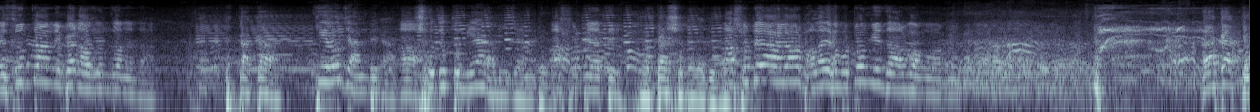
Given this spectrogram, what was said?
এই সুলতানি বেটা ওজন জানে না। কাকা কেউ জানবে না। হ্যাঁ। শুধু তুমি আর আমি জানব। পাঁচশো টাকা দে। হ্যাঁ, পাঁচশো টাকা দেবো। পাঁচশো টাকা হলে আমার ভালোই হব টঙ্গি আমি হ্যাঁ, কাকা।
